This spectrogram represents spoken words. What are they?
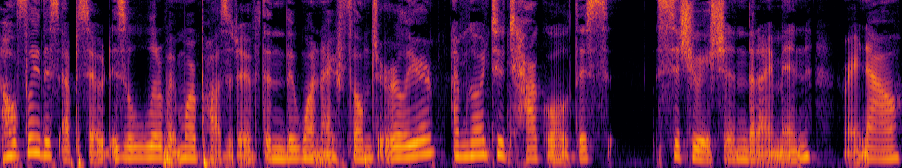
Hopefully, this episode is a little bit more positive than the one I filmed earlier. I'm going to tackle this situation that I'm in right now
